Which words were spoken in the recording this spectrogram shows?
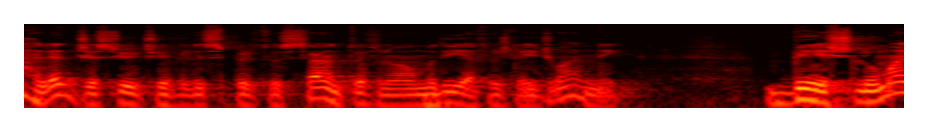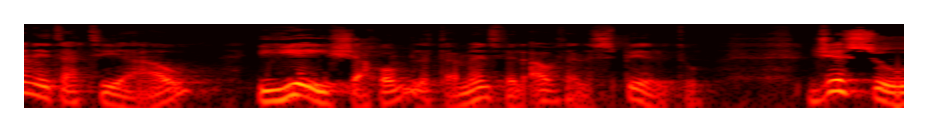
Għalhekk Ġesu jirċievi l-Ispirtu Santu fil-Mamudija fiex lej Ġwanni. Biex l-umanità tiegħu jiexha kompletament fil-qawwa tal-Ispirtu. Ġesu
